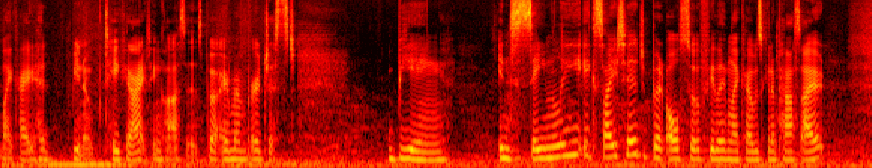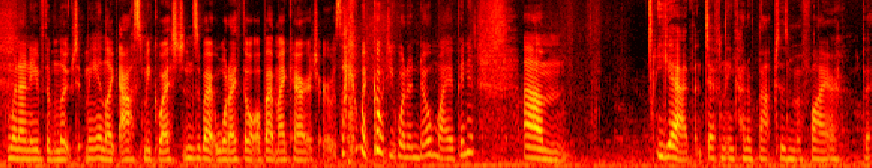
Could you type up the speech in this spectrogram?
Like I had you know taken acting classes, but I remember just being insanely excited, but also feeling like I was going to pass out when any of them looked at me and like asked me questions about what I thought about my character. I was like, oh my god, you want to know my opinion? Um, yeah, definitely kind of baptism of fire. But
